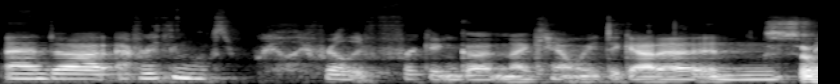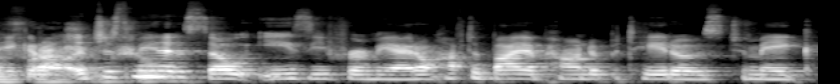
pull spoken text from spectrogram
and uh, everything looks really, really freaking good, and I can't wait to get it and So make it all. It just made it so easy for me. I don't have to buy a pound of potatoes to make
